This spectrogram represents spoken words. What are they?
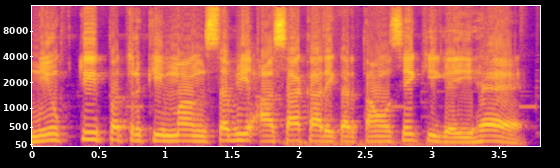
नियुक्ति पत्र की मांग सभी आशा कार्यकर्ताओं से की गई है।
